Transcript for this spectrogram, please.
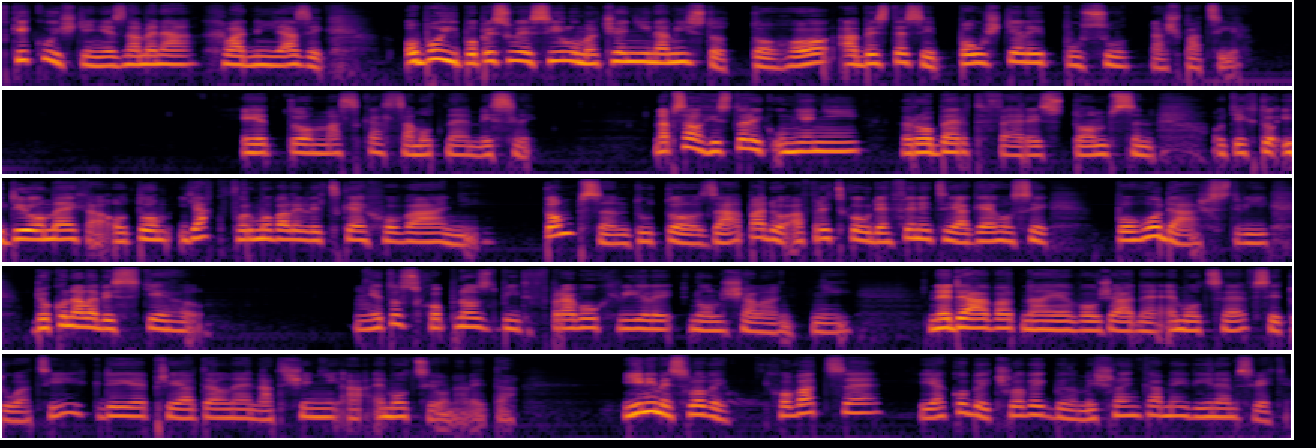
v kikujštině znamená chladný jazyk. Obojí popisuje sílu mlčení na místo toho, abyste si pouštěli pusu na špacír. Je to maska samotné mysli. Napsal historik umění Robert Ferris Thompson o těchto idiomech a o tom, jak formovali lidské chování. Thompson tuto západoafrickou definici jakéhosi pohodářství dokonale vystihl. Je to schopnost být v pravou chvíli nonšalantní, nedávat najevo žádné emoce v situacích, kdy je přijatelné nadšení a emocionalita. Jinými slovy, chovat se, jako by člověk byl myšlenkami v jiném světě.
